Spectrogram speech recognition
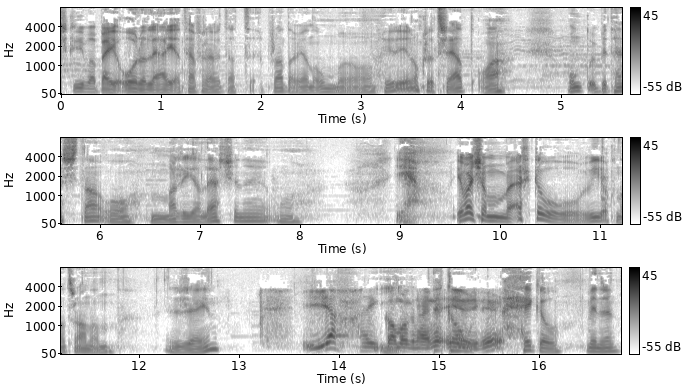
skriva bei år og lea, derfor har vi tatt prata vi om, og her er nokre træt, og Unge Bethesda, og Maria Lærkjene, og ja, yeah. jeg vet ikke om er du vi åpna tranen, Rein? Ja. Ja, hei, god morgen, Heine. Erik her. Hei, god, vinneren.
